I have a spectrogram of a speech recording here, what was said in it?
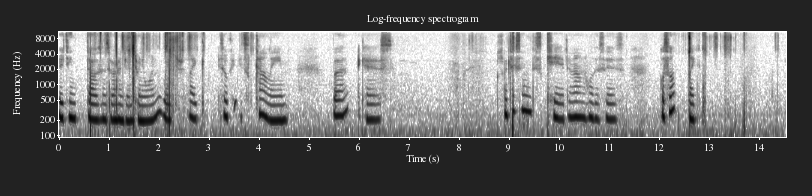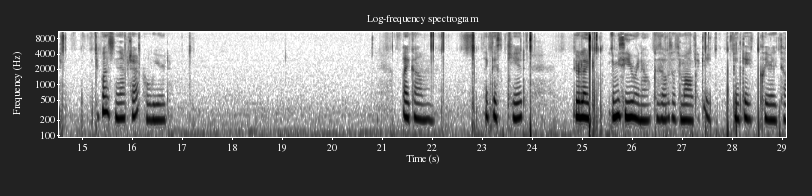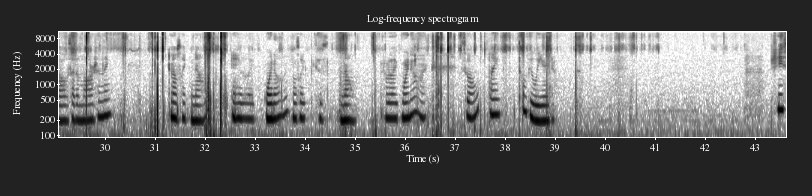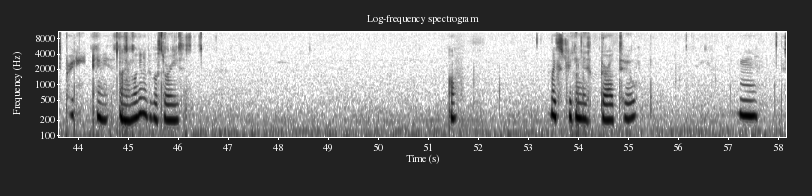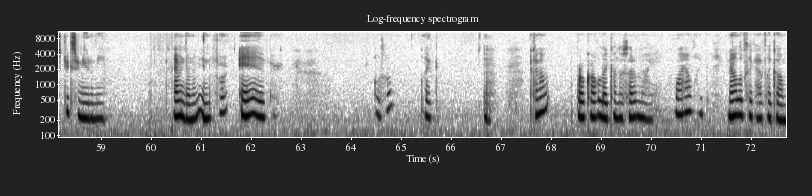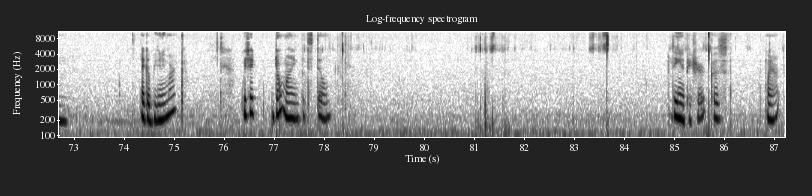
13,721, which, like, it's okay. It's kind of lame, but I guess. So I'm texting this kid, and I don't know who this is. Also, like, people on Snapchat are weird. Like, um, like this kid, they're like, let me see you right now, because I was at the mall, like, I think they clearly tell I was at a mall or something. And I was like, no. And he was like, why not? I was like, because no. Were like, why not? So, like, don't be weird. She's pretty. Anyways, okay, I'm looking at people's stories. Oh. I'm like streaking this girl too. Hmm. Streaks are new to me. I haven't done them in forever. Also, like, uh, I kind of broke out like on the side of my. Well, I have like now it looks like I have like um like a beauty mark, which I don't mind, but still. I'm taking a picture because why not?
